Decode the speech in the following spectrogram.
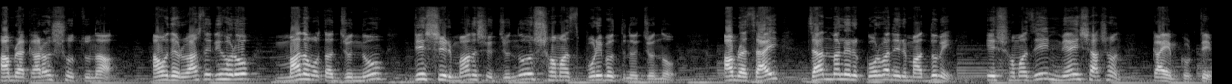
আমরা কারও শত্রু না। আমাদের রাজনীতি হলো মানবতার জন্য, দেশের মানুষের জন্য, সমাজ পরিবর্তনের জন্য। আমরা চাই জানমালের কোরবানির মাধ্যমে এ সমাজে ন্যায় শাসন কায়েম করতে।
